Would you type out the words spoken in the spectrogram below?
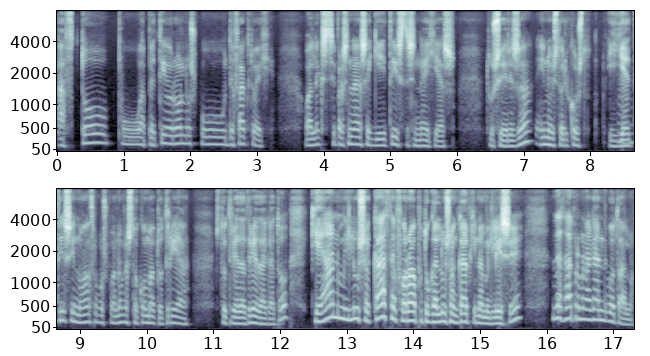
αυτό που απαιτεί ο ρόλος που de facto έχει. Ο Αλέξης Τσίπρας είναι ένας εγγυητής της συνέχειας του ΣΥΡΙΖΑ, είναι ο ιστορικός ηγέτης, είναι ο άνθρωπος που ανέβασε το κόμμα από το 3 στο 33% και αν μιλούσε κάθε φορά που τον καλούσαν κάποιοι να μιλήσει, δεν θα έπρεπε να κάνει τίποτα άλλο.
